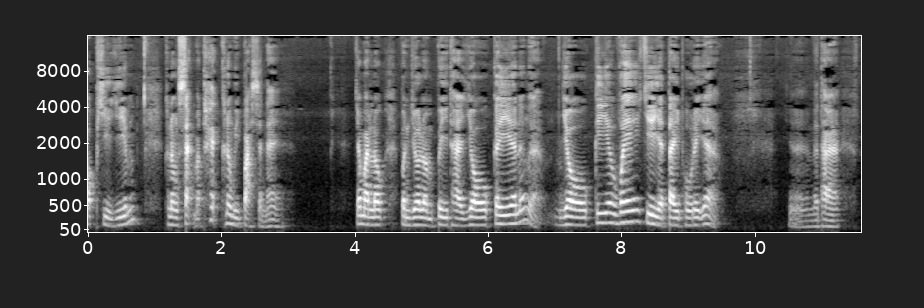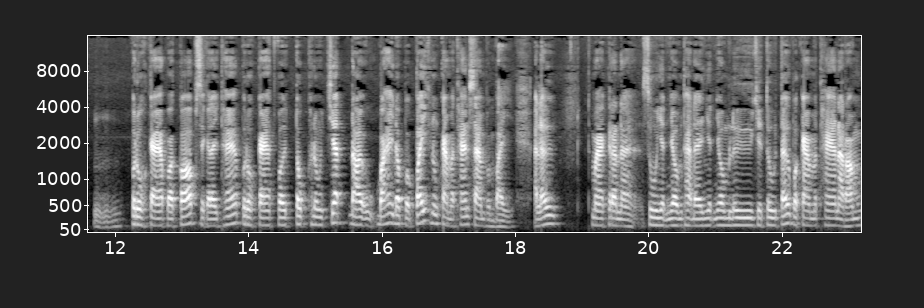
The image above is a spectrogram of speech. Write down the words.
បព្យាយាម ក្នុងសមថៈក្នុងវិបស្សនាចឹងបានលោកបញ្យលអំពីថាយោគាហ្នឹងយោគាវេជាយតីភូរិយណាថា ព្រោះការប្រកបសេចក្តីថាព្រោះការធ្វើទុកក្នុងចិត្តដោយឧបាយដល់ប្របីក្នុងកម្មដ្ឋាន38ឥឡូវថ្មក្រណាសួរញាតិញោមថាដែលញាតិញោមលឺជាទូទៅប្រកម្មដ្ឋានអារម្មណ៍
